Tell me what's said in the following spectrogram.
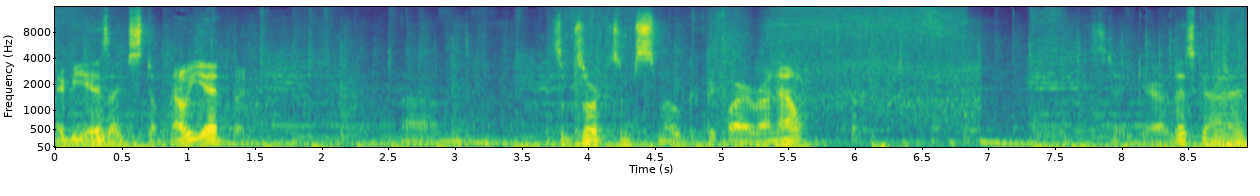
maybe he is. I just don't know yet. But um, let's absorb some smoke before I run out. Let's take care of this guy.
